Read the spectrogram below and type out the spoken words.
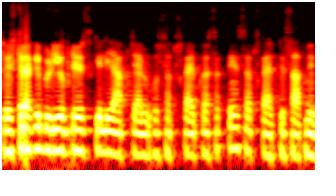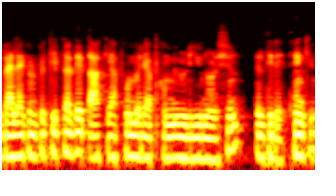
तो इस तरह के वीडियो अपडेट्स के लिए आप चैनल को सब्सक्राइब कर सकते हैं। सब्सक्राइब के साथ में बेल आइकन पर क्लिक कर दें ताकि आपको मेरे अपकमिंग वीडियो नोटिफिकेशन मिलती रहे। थैंक यू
